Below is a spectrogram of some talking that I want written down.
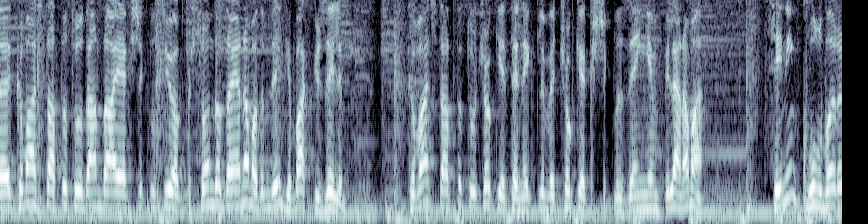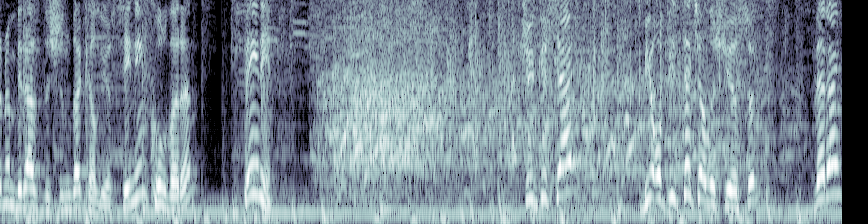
e, Kıvanç Tatlıtuğ'dan daha yakışıklısı yokmuş. Sonunda dayanamadım. Dedim ki bak güzelim. Kıvanç Tatlıtuğ çok yetenekli ve çok yakışıklı, zengin filan ama senin kulvarının biraz dışında kalıyor. Senin kulvarın benim. Çünkü sen bir ofiste çalışıyorsun. Ve ben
